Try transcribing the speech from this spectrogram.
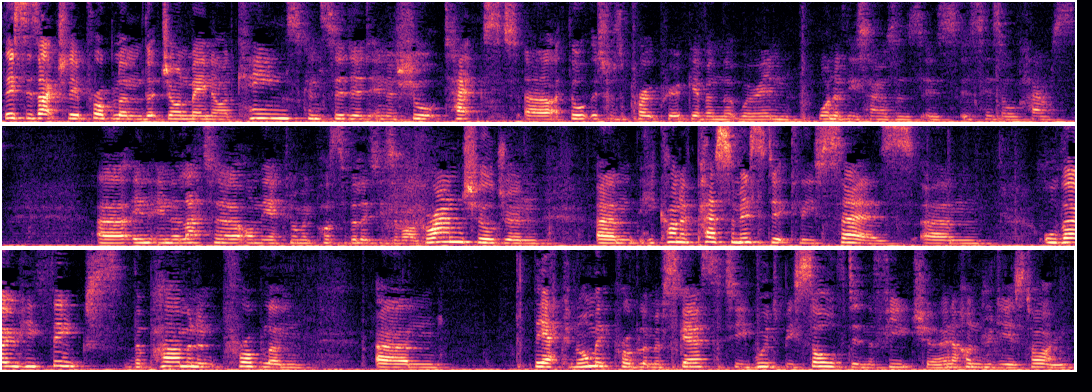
This is actually a problem that John Maynard Keynes considered in a short text. Uh, I thought this was appropriate given that we're in one of these houses, is, is his old house. Uh, in, in a letter on the economic possibilities of our grandchildren, um, he kind of pessimistically says, um, although he thinks the permanent problem, um, the economic problem of scarcity, would be solved in the future in 100 years' time,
